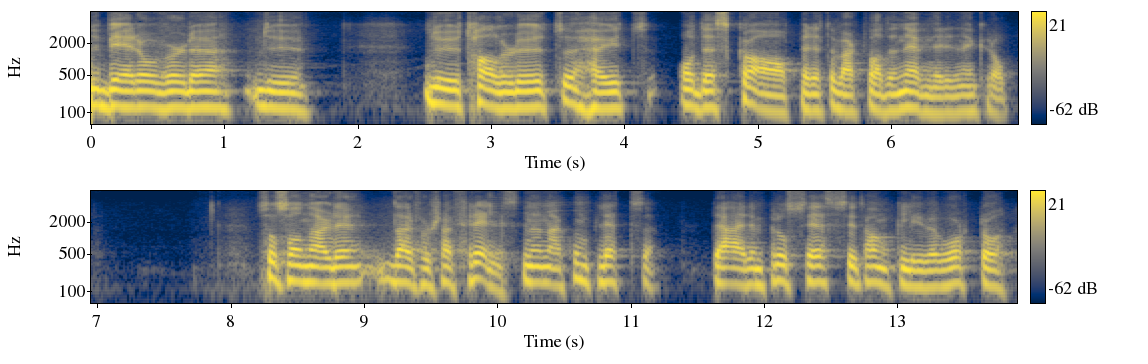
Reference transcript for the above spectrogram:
du ber over det, du, du taler det ut høyt, og det skaper etter hvert hva det nevner i din kropp. Så sånn er det. Derfor er frelsen den er komplett. Det er en prosess i tankelivet vårt. og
